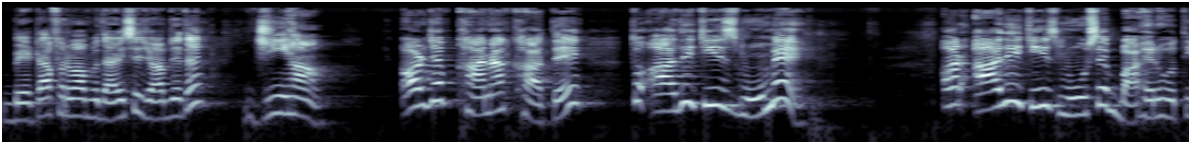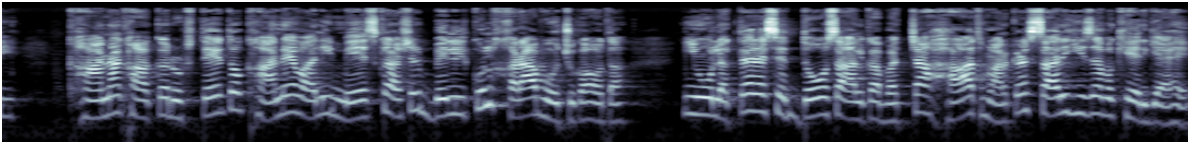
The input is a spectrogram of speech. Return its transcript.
بیٹا فرما بدائی سے جواب دیتا جی ہاں۔ اور جب کھانا کھاتے، تو آدھی چیز منہ میں اور آدھی چیز منہ سے باہر ہوتی۔ کھانا کھا کر اٹھتے تو کھانے والی میز کا اشر بالکل خراب ہو چکا ہوتا۔ یوں لگتا ہے جیسے دو سال کا بچہ ہاتھ مار کر ساری چیزیں بکھیر گیا ہے۔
